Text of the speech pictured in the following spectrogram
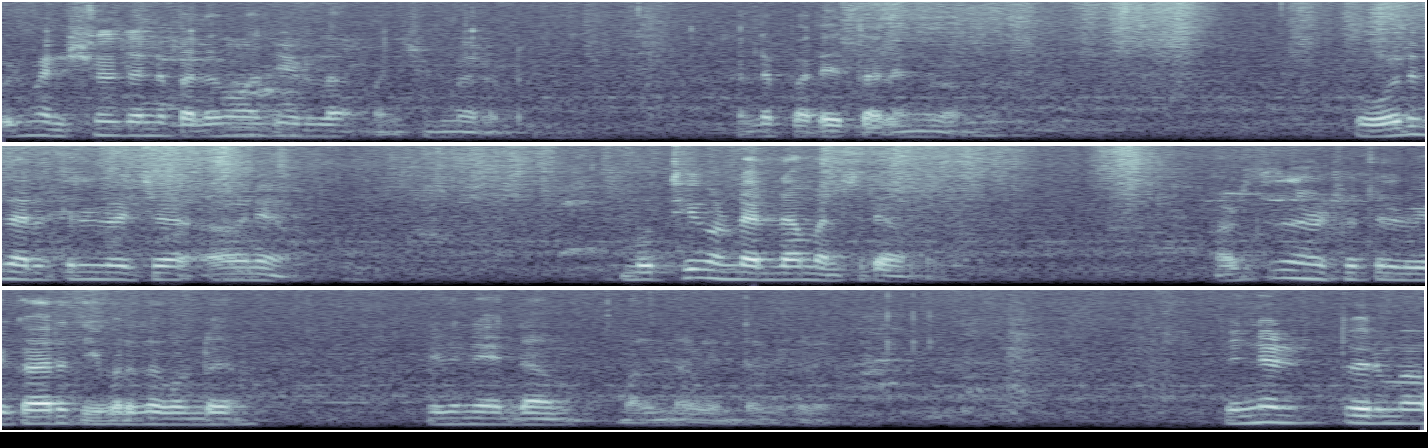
ഒരു മനുഷ്യനിൽ തന്നെ പലമാതിരിയുള്ള മനുഷ്യന്മാരുണ്ട്. അല്ല പല തലങ്ങളുണ്ട്. ഒരു തരത്തിൽ വെച്ച് അവന് ബുദ്ധി കൊണ്ടെല്ലാം മനസ്സിലാകുന്നു. അടുത്ത നിമിഷത്തിൽ വികാര തീവ്രത കൊണ്ട് ഇതിനെല്ലാം മറന്നുകളയും തള്ളികളെ പിന്നെ എടുത്ത് വരുമ്പോൾ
